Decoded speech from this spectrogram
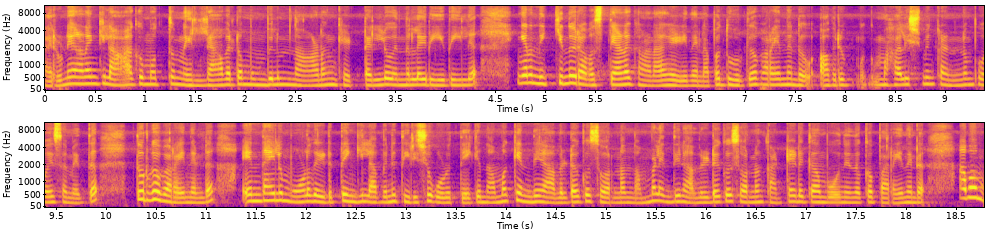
കരുണയാണെങ്കിൽ ആകെ മൊത്തം എല്ലാവരുടെ മുമ്പിലും നാണം കെട്ടല്ലോ എന്നുള്ള രീതിയിൽ ഇങ്ങനെ നിൽക്കുന്ന ഒരു അവസ്ഥയാണ് കാണാൻ കഴിയുന്നത്. അപ്പോൾ ദുർഗ പറയുന്നുണ്ട്. അവർ മഹാലക്ഷ്മി കണ്ണനും പോയ സമയത്ത് ദുർഗ പറയുന്നുണ്ട് എന്തായാലും മോളത് എടുത്തെങ്കിൽ അവന് തിരിച്ചു കൊടുത്തേക്ക്. നമുക്ക് എന്തിനാ അവരുടെയൊക്കെ സ്വർണം? നമ്മൾ എന്തിനാ അവരുടെയൊക്കെ സ്വർണം കട്ടെടുക്കാൻ പോകുന്നു? എന്നൊക്കെ പറയുന്നുണ്ട്. അപ്പം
